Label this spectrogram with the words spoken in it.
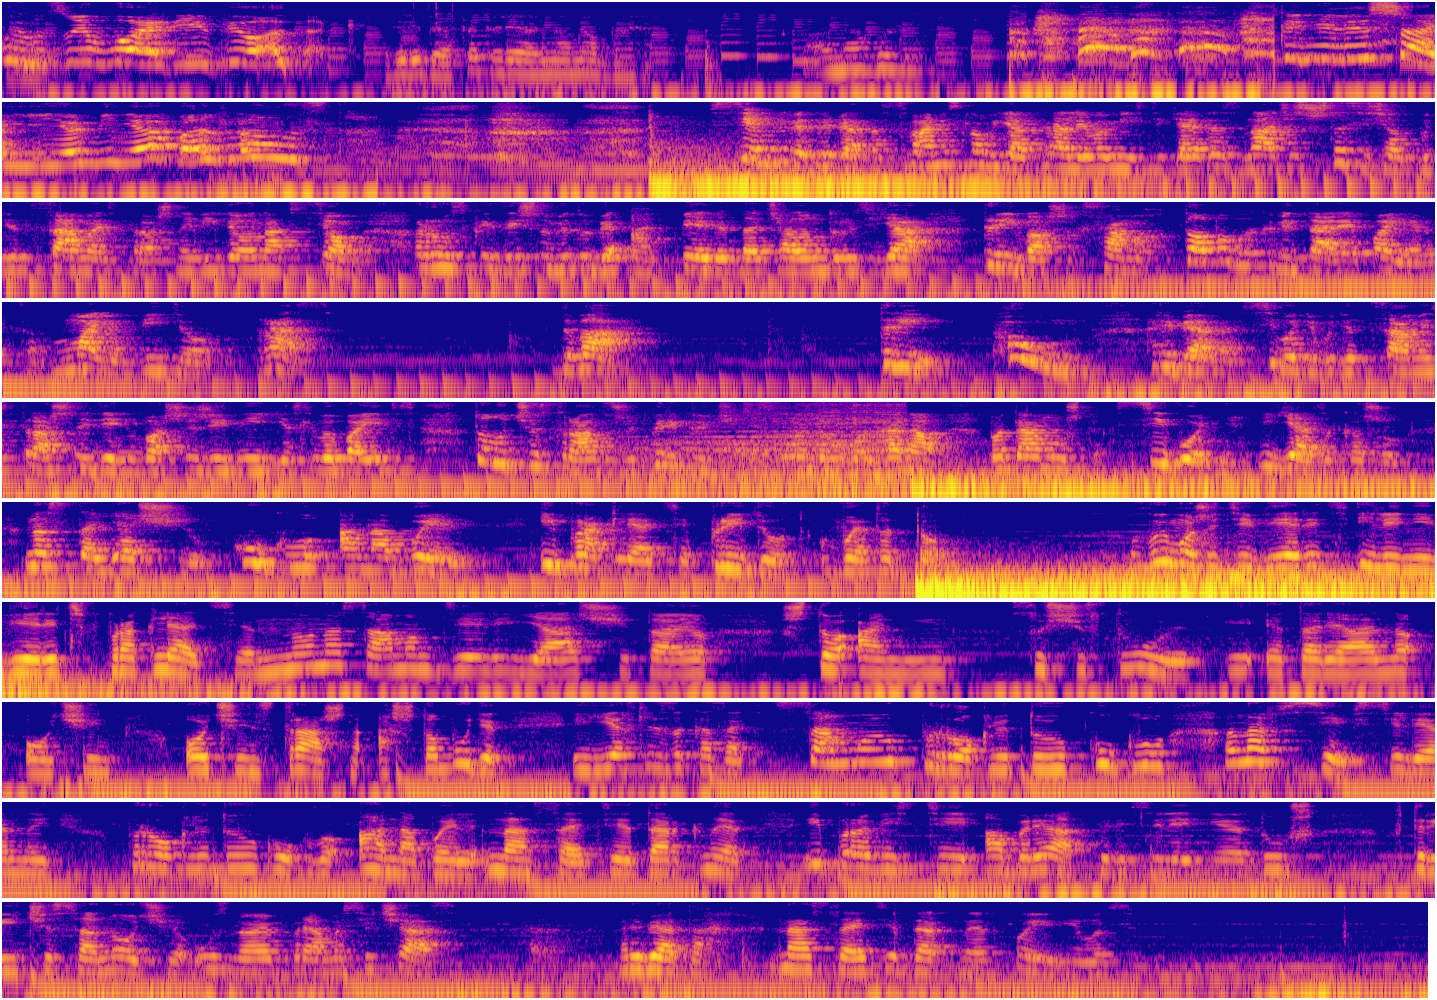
был живой ребенок. Ребята, это реально Аннабель. Аннабель. Ты не лишай ее меня, пожалуйста. Всем привет, ребята! С вами снова я, Королева Мистики. А это значит, что сейчас будет самое страшное видео на всем русскоязычном ютубе. А перед началом, друзья, три ваших самых топовых комментария появятся в моем видео. Раз, два, три. Пум! Ребята, сегодня будет самый страшный день в вашей жизни. И если вы боитесь, то лучше сразу же переключитесь на другой канал. Потому что сегодня я закажу настоящую куклу Аннабель. И проклятие придет в этот дом. Вы можете верить или не верить в проклятие, но на самом деле я считаю, что они существуют. И это реально очень-очень страшно. А что будет, если заказать самую проклятую куклу на всей вселенной? Проклятую куклу Аннабель на сайте Darknet и провести обряд переселения душ в 3 часа ночи. Узнаем прямо сейчас. Ребята, на сайте Darknet появилась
